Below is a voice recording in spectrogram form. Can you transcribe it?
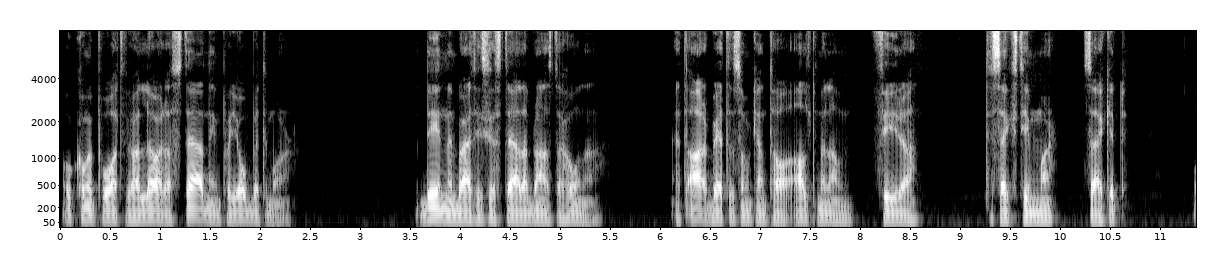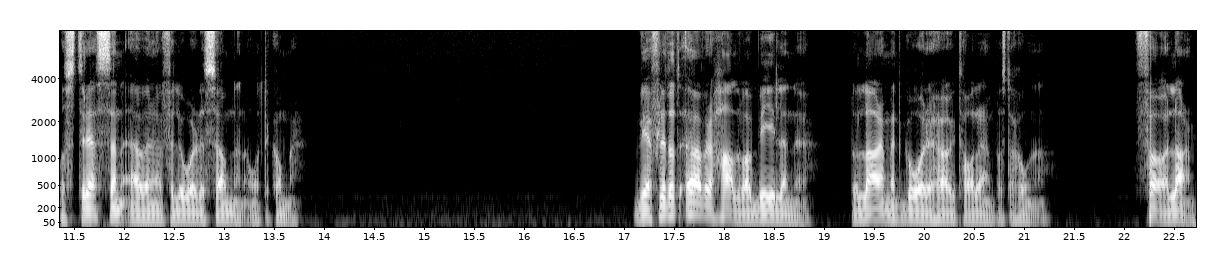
Och kommer på att vi har lördagsstädning på jobbet imorgon. Det innebär att vi ska städa brandstationen. Ett arbete som kan ta allt mellan fyra till sex timmar, säkert. Och stressen över den förlorade sömnen återkommer. Vi har flyttat över halva bilen nu, då larmet går i högtalaren på stationen. Förlarm.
